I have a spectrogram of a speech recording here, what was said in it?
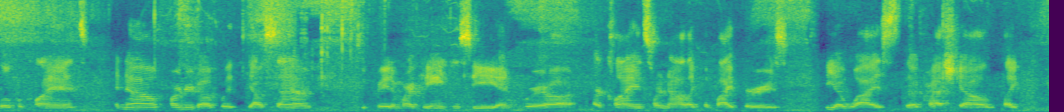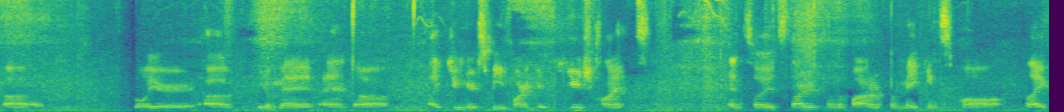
local clients. And now partnered up with Yao Sam to create a marketing agency, and where uh, our clients are now like the Vipers, DIYs, the Crash Gal, like. Uh, lawyer, uh, Med, and um, like Junior Speed Market, huge clients. And so it started from the bottom, from making small like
